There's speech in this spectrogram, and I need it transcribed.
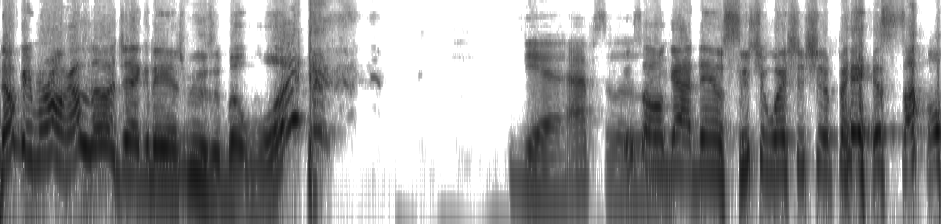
don't get me wrong, I love jagged edge music, but what? Yeah, absolutely. This old goddamn situationship ass song.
